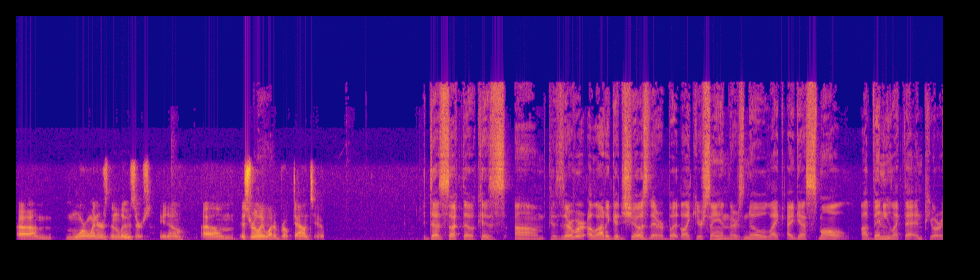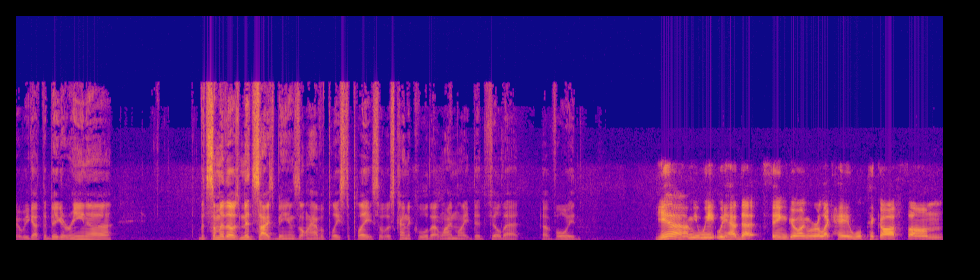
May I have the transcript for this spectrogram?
um, more winners than losers you know? Um, is really what it broke down to it does suck though because um, cause there were a lot of good shows there but like you're saying there's no like i guess small uh, venue like that in peoria we got the big arena but some of those mid-sized bands don't have a place to play, so it was kind of cool that Limelight did fill that uh, void. Yeah, I mean, we we had that thing going. where We are like, hey, we'll pick off, um,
